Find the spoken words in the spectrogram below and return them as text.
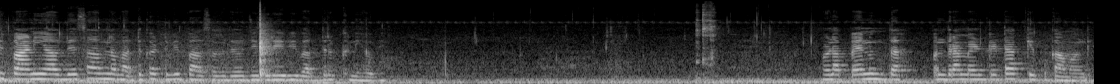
ਤੁਸੀਂ ਪਾਣੀ ਆਪਦੇ ਹਿਸਾਬ ਨਾਲ ਵੱਧ ਘੱਟ ਵੀ ਪਾ ਸਕਦੇ ਹੋ, ਜੇ ਗ੍ਰੇਵੀ ਵੱਧ ਰੱਖਣੀ ਹੋਵੇ। ਹੁਣ ਆਪਾਂ ਇਹਨੂੰ 15 ਮਿੰਟ ਢੱਕ ਕੇ ਪਕਾਵਾਂਗੇ।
